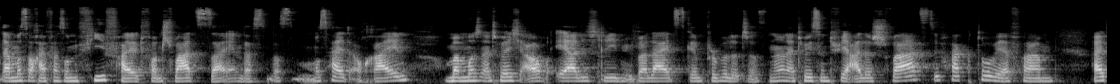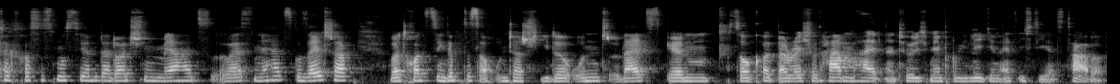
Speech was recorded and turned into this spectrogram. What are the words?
da muss auch einfach so eine Vielfalt von Schwarz sein. Das, das muss halt auch rein. Und man muss natürlich auch ehrlich reden über Light Skin Privileges. Ne? Natürlich sind wir alle schwarz de facto. Wir erfahren Alltagsrassismus hier in der deutschen Mehrheits, weißen Mehrheitsgesellschaft. Aber trotzdem gibt es auch Unterschiede. Und Light Skin, so-called biracial, haben halt natürlich mehr Privilegien, als ich die jetzt habe.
